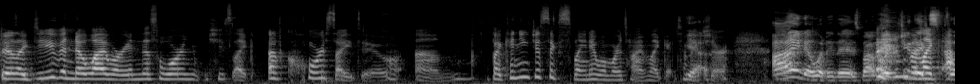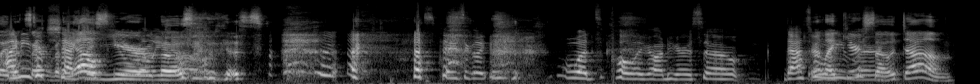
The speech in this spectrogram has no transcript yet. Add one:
they're like, Do you even know why we're in this war? And she's like, Of course I do. Um, but can you just explain it one more time, like to Yeah. make sure? I know what it is, but I want you to like, explain I it need to check that else you here really knows know. what it is. That's basically what's pulling on here. So that's They're like, you're so dumb.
